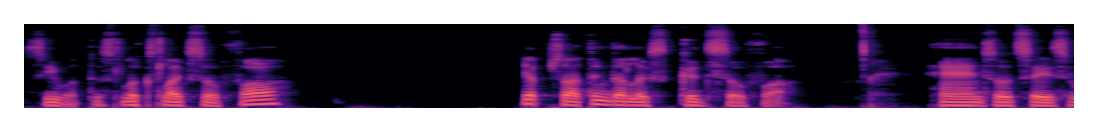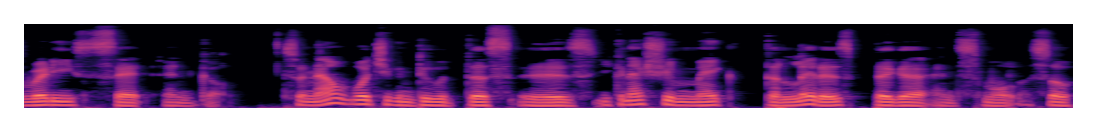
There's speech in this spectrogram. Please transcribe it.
see what this looks like so far. Yep, so I think that looks good so far. And so it says ready, set, and go. So now what you can do with this is you can actually make the letters bigger and smaller. So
